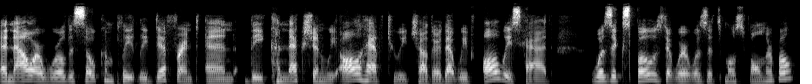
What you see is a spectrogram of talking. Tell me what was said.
and now our world is so completely different. And the connection we all have to each other that we've always had was exposed at where it was its most vulnerable.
